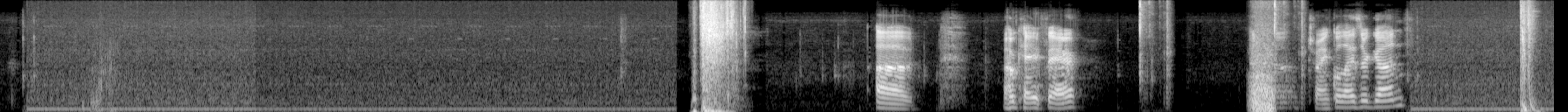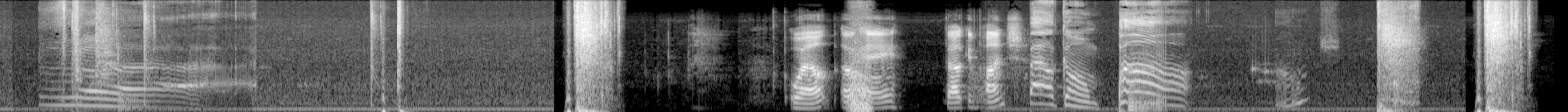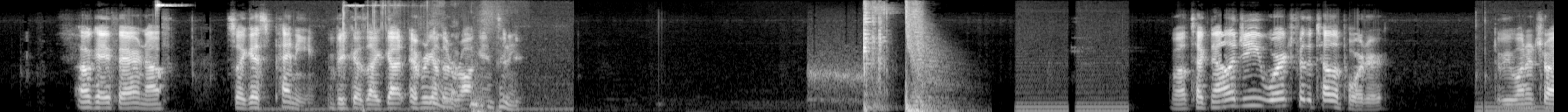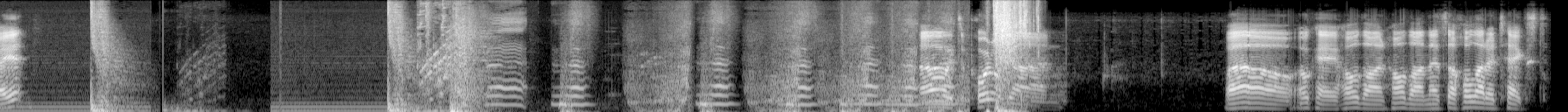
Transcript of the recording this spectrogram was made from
Uh, okay, fair. Tranquilizer gun? Well, okay. Falcon punch? Falcon punch. Okay, fair enough. So I guess penny, because I got every other wrong answer. penny. Well, technology worked for the teleporter. Do we want to try it? Oh, it's a portal gun. Wow, okay, hold on, hold on. That's a whole lot of text.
